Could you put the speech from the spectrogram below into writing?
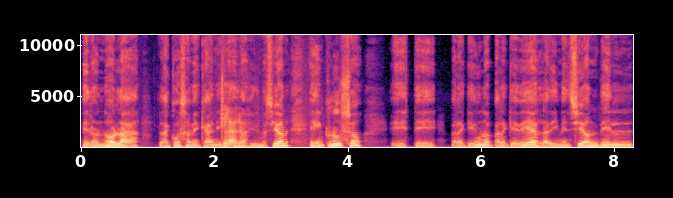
pero no la, cosa mecánica de la filmación, e incluso este, para que uno, para que veas la dimensión de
